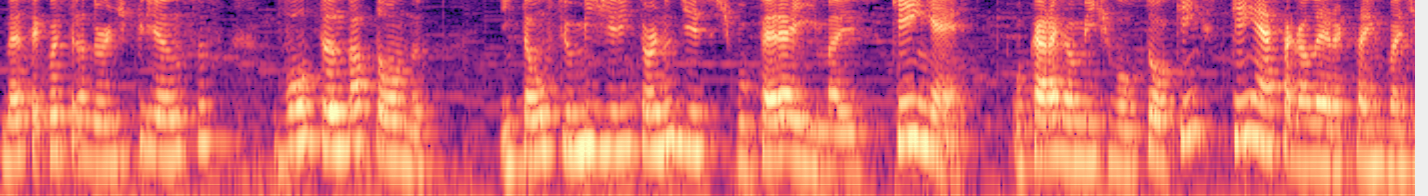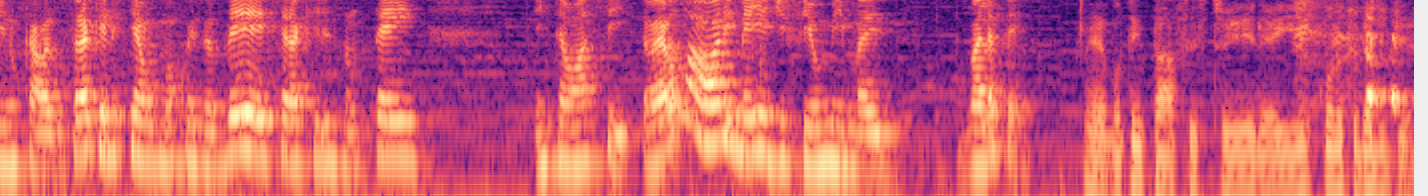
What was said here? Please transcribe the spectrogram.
né, sequestrador de crianças voltando à tona. Então o filme gira em torno disso, tipo, peraí, mas quem é? O cara realmente voltou? Quem, quem é essa galera que tá invadindo casa? Será que eles têm alguma coisa a ver? Será que eles não têm? Então assistam. É uma hora e meia de filme, mas Vale a pena. É, vou tentar assistir ele aí quando tiver de dia.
